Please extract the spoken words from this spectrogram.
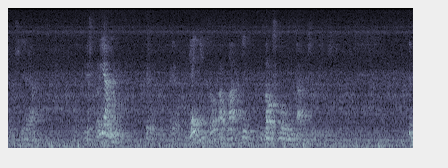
considerar nestoriano, pero, ético hablar de dos voluntades el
